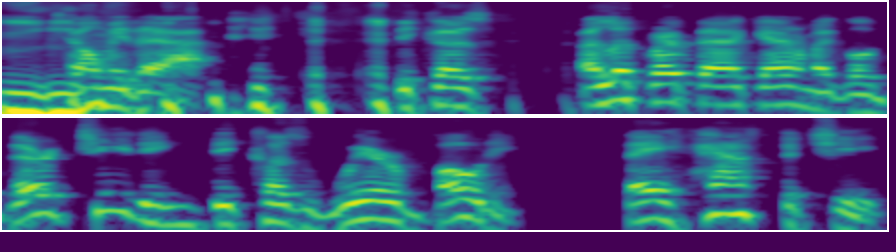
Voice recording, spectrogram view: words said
Mhm. tell me that because I look right back at them. I go, they're cheating because we're voting. They have to cheat.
